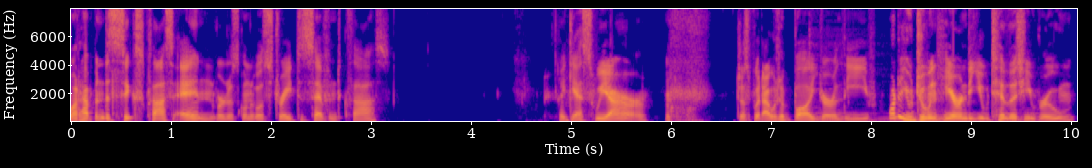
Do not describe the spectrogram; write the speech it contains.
What happened to 6th class N? We're just going to go straight to 7th class? I guess we are. just without a by your leave. What are you doing here in the utility room?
